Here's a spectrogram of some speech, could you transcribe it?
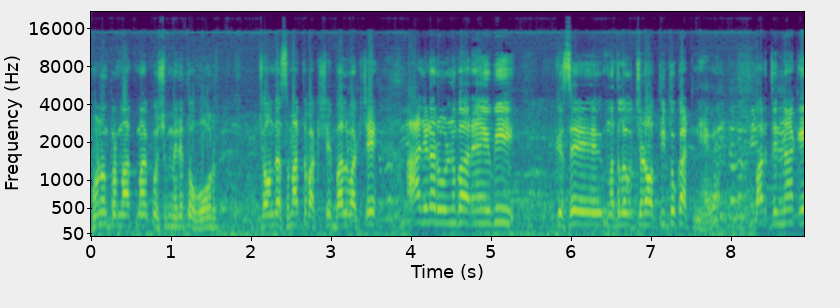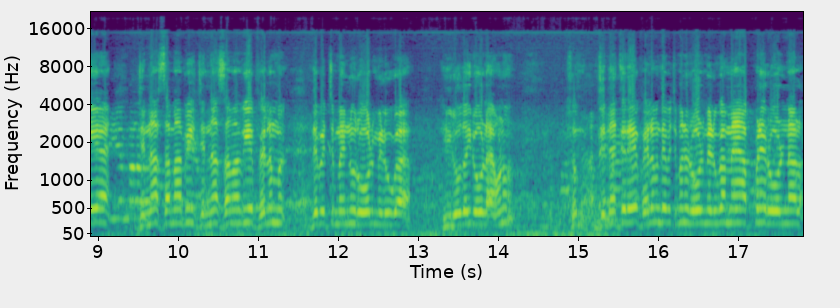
ਹੁਣ ਪ੍ਰਮਾਤਮਾ ਕੁਝ ਮੇਰੇ ਤੋਂ ਹੋਰ ਚਾਹੁੰਦਾ ਸਮੱਤ ਬਖਸ਼ੇ ਬਲ ਬਖਸ਼ੇ। ਆ ਜਿਹੜਾ ਰੋਲ ਨਿਭਾ ਰਹੇ ਆ ਇਹ ਵੀ ਕਿਸੇ ਮਤਲਬ ਚੁਣੌਤੀ ਤੋਂ ਘੱਟ ਨਹੀਂ ਹੈਗਾ। ਪਰ ਜਿੰਨਾ ਕਿ ਹੈ ਜਿੰਨਾ ਸਮਾਂ ਵੀ ਜਿੰਨਾ ਸਮਾਂ ਵੀ ਇਹ ਫਿਲਮ ਦੇ ਵਿੱਚ ਮੈਨੂੰ ਰੋਲ ਮਿਲੂਗਾ ਹੀਰੋ ਦਾ ਹੀ ਰੋਲ ਹੈ ਹੁਣ। ਸੋ ਜਿੰਨਾ ਚਿਰ ਇਹ ਫਿਲਮ ਦੇ ਵਿੱਚ ਮੈਨੂੰ ਰੋਲ ਮਿਲੂਗਾ ਮੈਂ ਆਪਣੇ ਰੋਲ ਨਾਲ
